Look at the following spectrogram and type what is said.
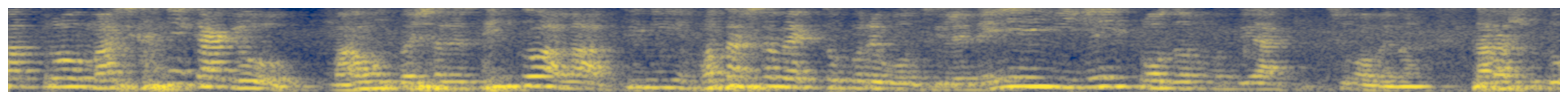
মাত্র মাসখানেক আগেও মাহমুদ বেশাদের দীর্ঘ আলাপ তিনি হতাশা ব্যক্ত করে বলছিলেন, এই এই প্রজন্ম দিয়ে আর কিচ্ছু হবে না। তারা শুধু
